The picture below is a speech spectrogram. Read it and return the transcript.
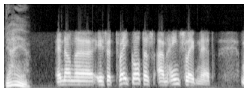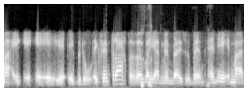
Ja, ja. En dan eh, is er twee kotters aan één sleepnet. Maar ik, ik, ik, ik- bedoel, ik vind het prachtig hè, waar jij mee bezig bent. En, eh, maar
